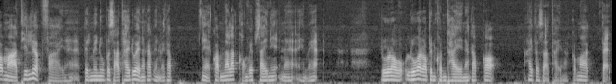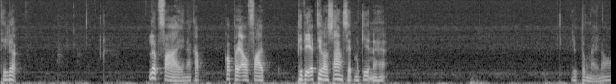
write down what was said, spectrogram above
็มาที่เลือกไฟล์นะฮะ เป็นเมนูภาษาไทยด้วยนะครับ เห็นไหมครับ เนี่ยความน่ารักของเว็บไซต์นี้นะฮะ เห็นไหมฮะ รู้เรา รู้ว่าเราเป็นคนไทยนะครับ ก็ให้ภาษาไทยนะ ก็มาแตะที่เลือก เลือกไฟล์นะครับ ก็ไปเอาไฟล์ PDF ที่เราสร้างเสร็จเมื่อกี้นะฮะ อยู่ตรงไหนเนาะ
